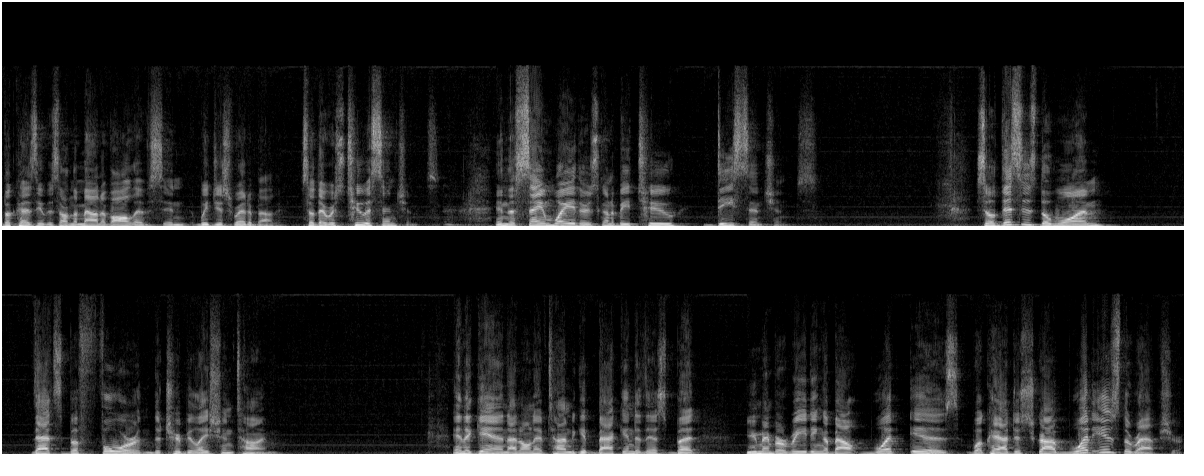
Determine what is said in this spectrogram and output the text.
because it was on the Mount of Olives, and we just read about it. So there was two ascensions. In the same way, there's going to be two descensions. So this is the one that's before the tribulation time. And again, I don't have time to get back into this, but you remember reading about what is, okay, I described what is the rapture?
